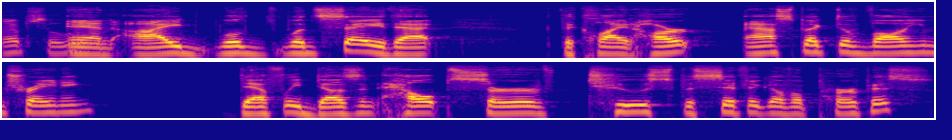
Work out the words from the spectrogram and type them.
Absolutely. And I will would say that the Clyde Hart aspect of volume training definitely doesn't help serve too specific of a purpose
